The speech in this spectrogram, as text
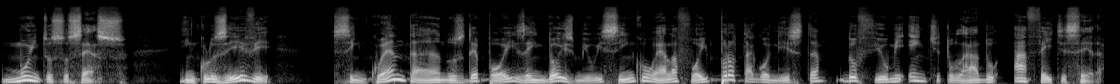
muito sucesso. Inclusive, 50 anos depois, em 2005, ela foi protagonista do filme intitulado A Feiticeira.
